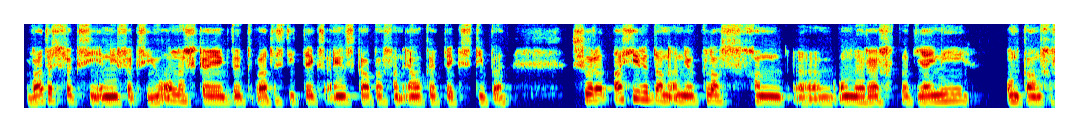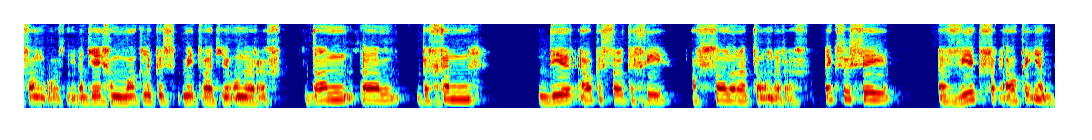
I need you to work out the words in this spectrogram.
wat is fiksie en nie fiksie? Hoe onderskei ek dit? Wat is die tekseienskappe van elke tekstipe? Sodat as jy dit dan aan jou klas gaan ehm um, onderrig dat jy nie onkant gevang word nie, dat jy gemaklik is met wat jy onderrig. Dan ehm um, begin deur elke strategie afsonderlik te onderrig. Ek sou sê 'n week vir elke een.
